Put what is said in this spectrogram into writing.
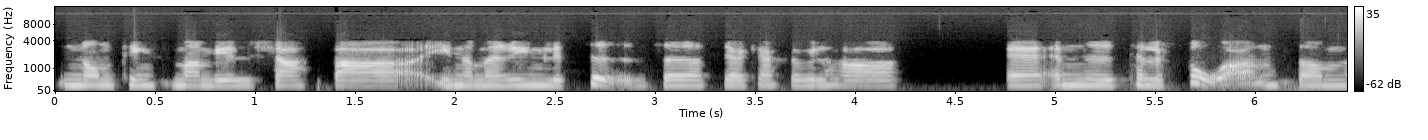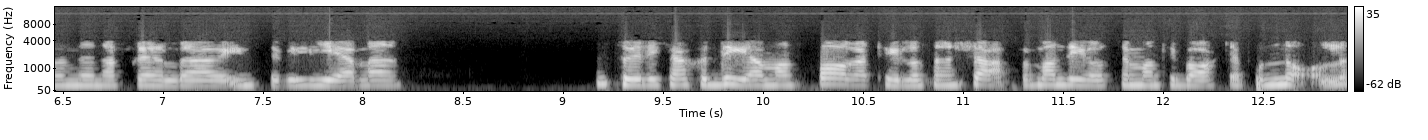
någonting som man vill köpa inom en rimlig tid. Säg att jag kanske vill ha eh, en ny telefon som mina föräldrar inte vill ge mig. Så är det kanske det man sparar till och sen köper man det och så är man tillbaka på noll.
